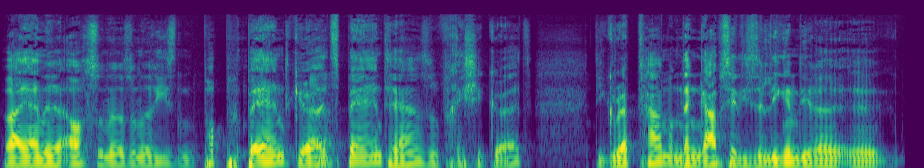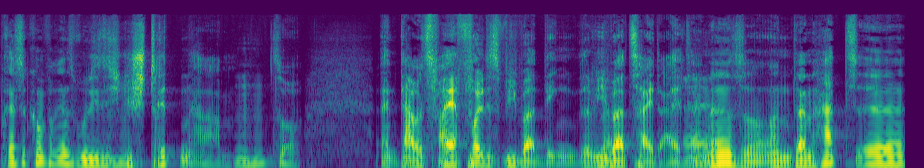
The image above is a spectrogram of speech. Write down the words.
war ja eine, auch so eine so eine riesen Pop-Band, Girls-Band, ja, so freche Girls, die gerappt haben. Und dann gab es ja diese legendäre äh, Pressekonferenz, wo die Mhm. sich gestritten haben. So, äh, das war ja voll das Viva-Ding, das Viva-Zeitalter, ne? So und dann hat äh,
